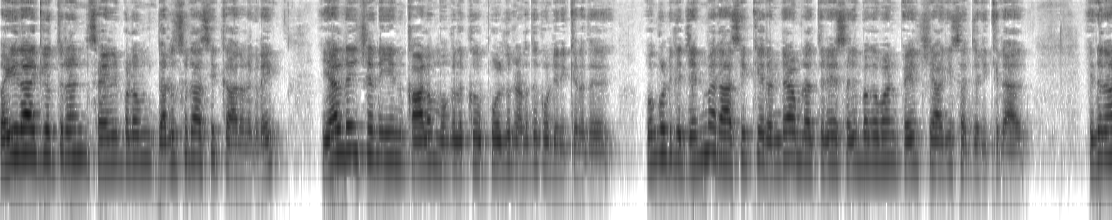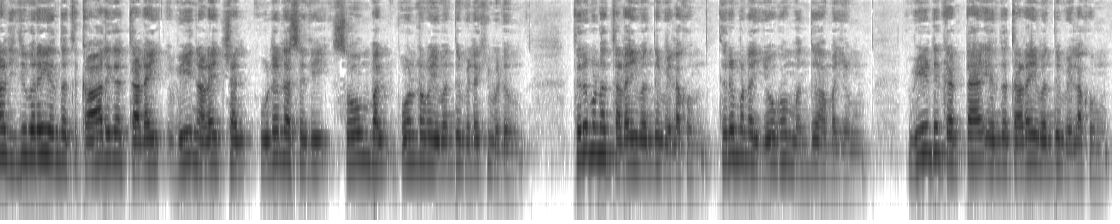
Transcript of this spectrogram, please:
வைராகியத்துடன் செயல்படும் தனுசு ராசிக்காரர்களே ஏழரை சனியின் காலம் உங்களுக்கு இப்பொழுது நடந்து கொண்டிருக்கிறது. உங்களுடைய ஜென்ம ராசிக்கு இரண்டாம் இடத்திலே சனி பகவான் பயிற்சியாகி சஞ்சரிக்கிறார். இதனால் இதுவரை இருந்த காரிக தடை வீண் அலைச்சல் உடல் அசதி சோம்பல் போன்றவை வந்து விலகிவிடும். திருமண தடை வந்து விலகும். திருமண யோகம் வந்து அமையும். வீடு கட்ட இந்த தடை வந்து விலகும்.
